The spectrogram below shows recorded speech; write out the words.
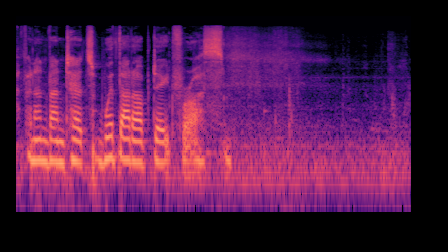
Fernande Van with that update for us.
